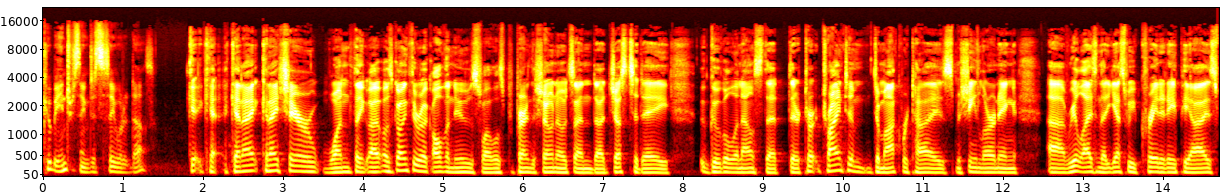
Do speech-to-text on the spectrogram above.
Could be interesting just to see what it does. Can, I can I share one thing? I was going through like all the news while I was preparing the show notes, and uh, just today, Google announced that they're tr- trying to democratize machine learning, uh, realizing that yes, we've created APIs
